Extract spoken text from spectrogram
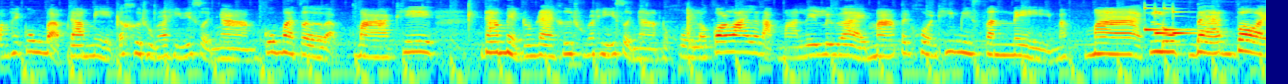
ำให้กุ้งแบบดาเมจก็คือทุกนาทีที่สวยงาม กุ้งมาเจอแบบมาร์คที่ดาเมจรุนแรงคือทุกนาทีที่สวยงามทุกคน แล้วก็ไล่ระดับมาเรื่อยๆ มาเป็นคนที่มีเสน่ห์มากๆลุคแบดบอย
